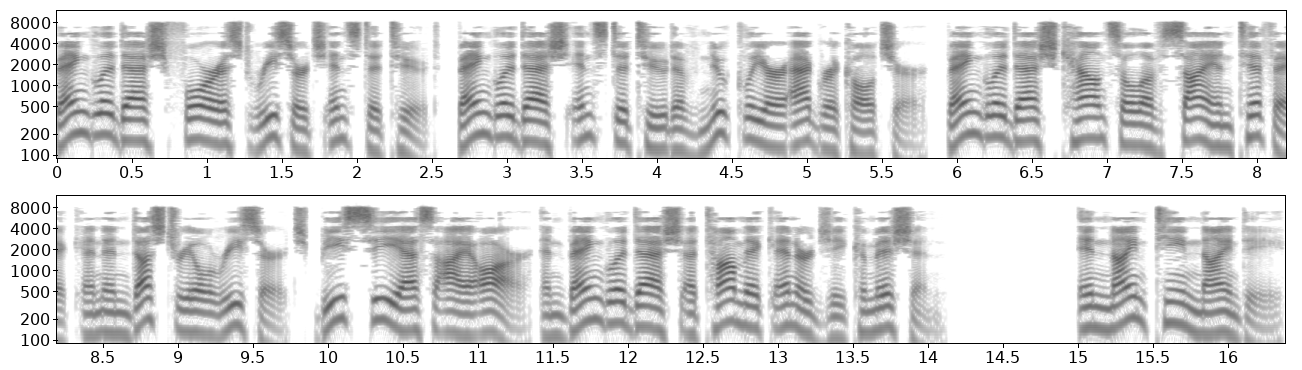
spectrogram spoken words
Bangladesh Forest Research Institute, Bangladesh Institute of Nuclear Agriculture, Bangladesh Council of Scientific and Industrial Research BCSIR, and Bangladesh Atomic Energy Commission. In 1990,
